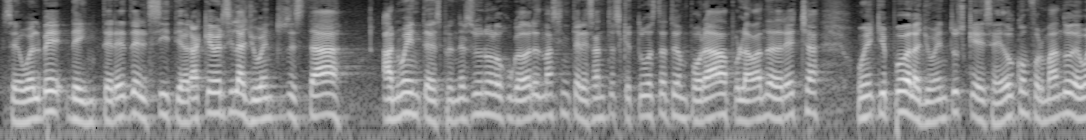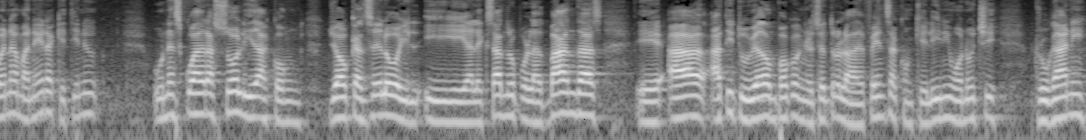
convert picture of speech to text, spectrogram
se vuelve de interés del City. Habrá que ver si la Juventus está anuente desprenderse de uno de los jugadores más interesantes que tuvo esta temporada por la banda derecha, un equipo de la Juventus que se ha ido conformando de buena manera, que tiene una escuadra sólida con Joao Cancelo y, Alexandro por las bandas, eh, ha, titubeado un poco en el centro de la defensa con Chiellini, Bonucci, Rugani,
